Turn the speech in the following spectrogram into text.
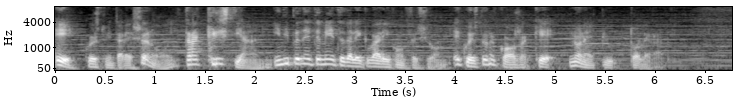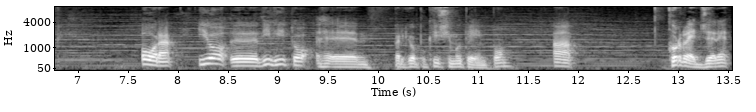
e, questo interessa a noi, tra cristiani, indipendentemente dalle varie confessioni. E questa è una cosa che non è più tollerabile. Ora, io eh, vi invito, eh, perché ho pochissimo tempo, a correggere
